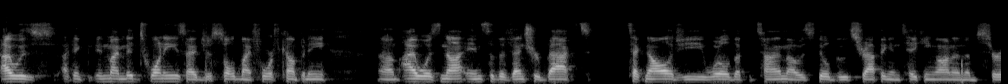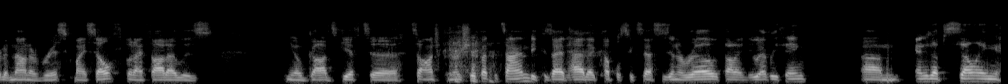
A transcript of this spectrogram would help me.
I was, I think, in my mid 20s. I just sold my fourth company. Um, I was not into the venture backed technology world at the time. I was still bootstrapping and taking on an absurd amount of risk myself, but I thought I was, you know, God's gift to, to entrepreneurship at the time because I'd had a couple successes in a row, thought I knew everything. Um, ended up selling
